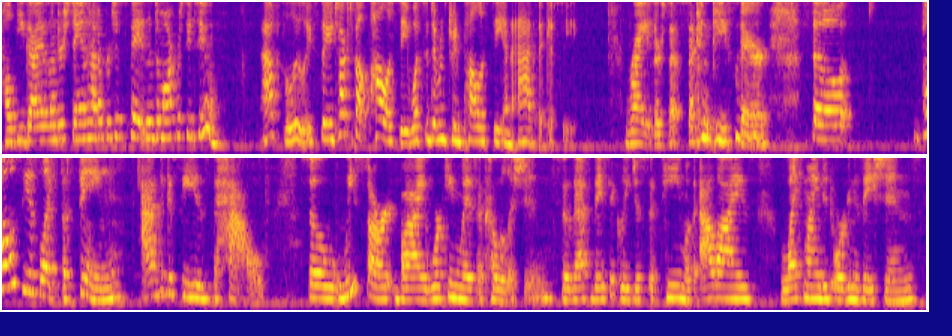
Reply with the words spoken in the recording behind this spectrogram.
help you guys understand how to participate in the democracy too. Absolutely. So you talked about policy. What's the difference between policy and advocacy? Right, there's that second piece there. so policy is like the thing, advocacy is the how. So we start by working with a coalition. So that's basically just a team of allies like minded organizations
